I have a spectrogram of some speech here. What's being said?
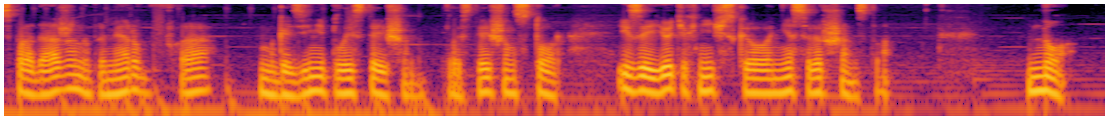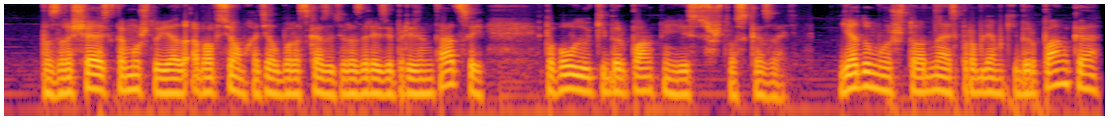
с продажи, например, в магазине PlayStation, PlayStation Store, из-за ее технического несовершенства – но, возвращаясь к тому, что я обо всем хотел бы рассказывать в разрезе презентаций, по поводу киберпанк мне есть что сказать. Я думаю, что одна из проблем киберпанка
